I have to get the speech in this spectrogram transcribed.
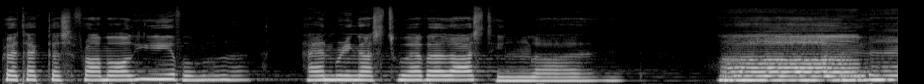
protect us from all evil, and bring us to everlasting life. Amen.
